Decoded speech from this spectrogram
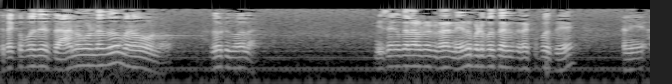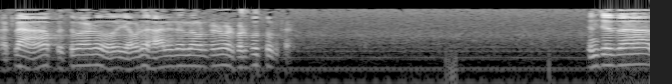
తిరగకపోతే తాను ఉండదు మనం ఉండం అదొకటి గోల. మీ సంగతి ఎలా నేను పడిపోతాను తిరగకపోతే అని అట్లా ప్రతివాడు ఎవడు హాలిడేలో ఉంటాడో వాడు పడిపోతూ ఉంటాడు. ఎంచేత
